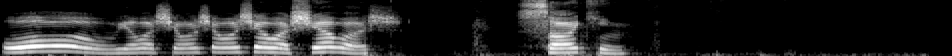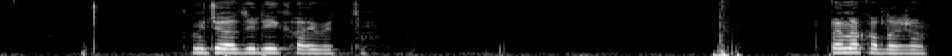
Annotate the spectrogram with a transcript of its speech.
Oo, yavaş yavaş yavaş yavaş yavaş. Sakin. Mücadeleyi kaybettim. Ben kalacağım.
